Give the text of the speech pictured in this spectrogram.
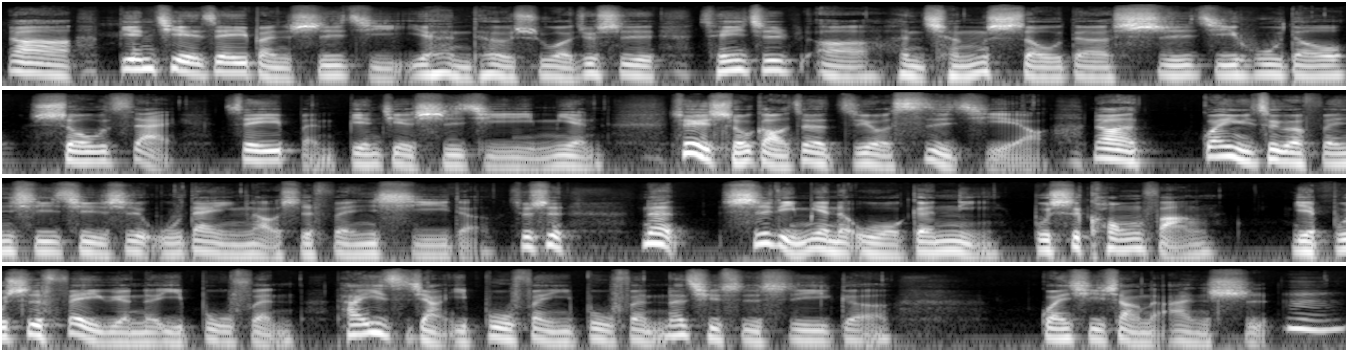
那《边界》这一本诗集也很特殊啊，就是陈一之呃很成熟的诗几乎都收在这一本《边界》诗集里面。所以手稿这只有四节啊。那关于这个分析，其实是吴代颖老师分析的，就是那诗里面的我跟你不是空房。也不是废园的一部分，他一直讲一部分一部分，那其实是一个关系上的暗示。嗯，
